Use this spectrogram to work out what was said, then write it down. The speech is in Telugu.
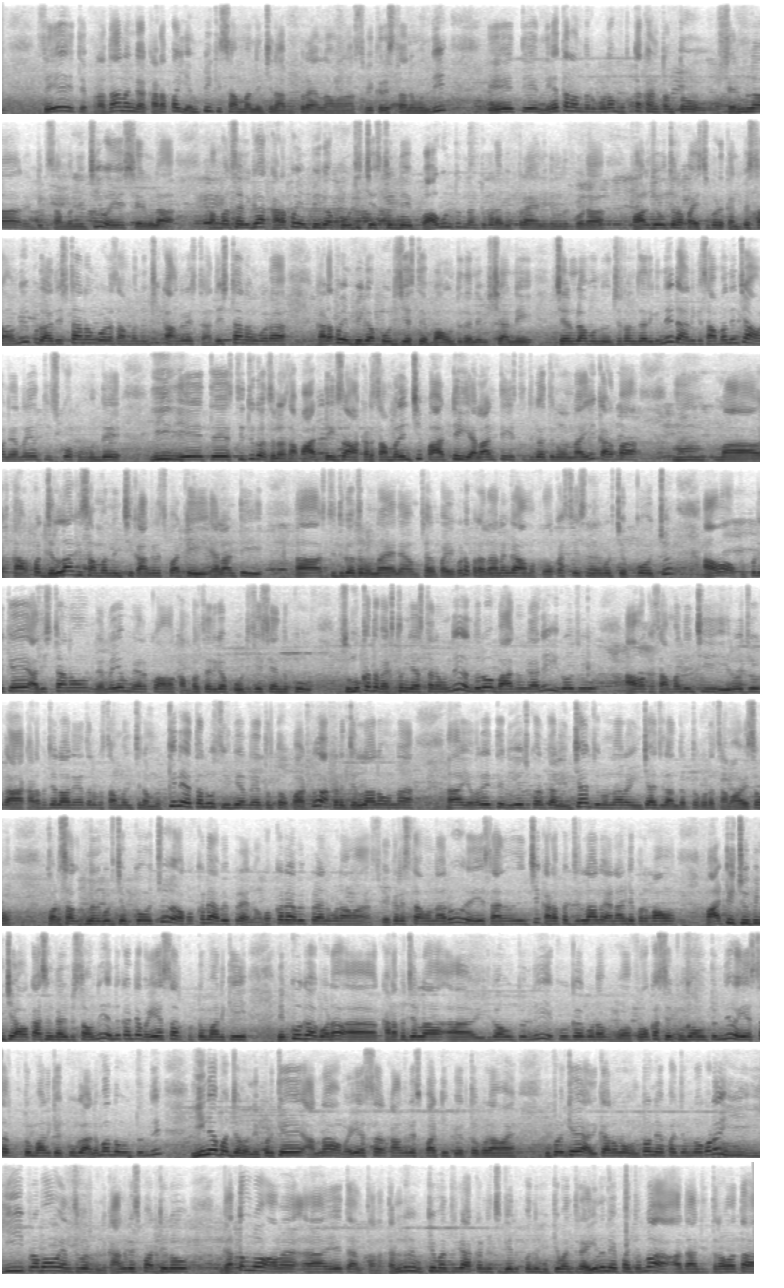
అయితే ప్రధానంగా కడప ఎంపీకి సంబంధించిన అభిప్రాయాలను ఆమె స్వీకరిస్తూనే ఉంది. ఏదైతే నేతలందరూ కూడా ముక్త కంఠంతో షర్మిల రెడ్డికి సంబంధించి వైఎస్ షర్మిల కంపల్సరీగా కడప ఎంపీగా పోటీ చేస్తుండే బాగుంటుందంటూ కూడా అభిప్రాయాన్ని కూడా వాళ్ళు చెబుతున్న పరిస్థితి కూడా కనిపిస్తూ ఉంది. ఇప్పుడు అధిష్టానం కూడా సంబంధించి కాంగ్రెస్ అధిష్టానం కూడా కడప ఎంపీగా పోటీ చేస్తే బాగుంటుందనే విషయాన్ని షర్మిల ముందు ఉంచడం జరిగింది. దానికి సంబంధించి ఆమె నిర్ణయం తీసుకోకముందే ఈ ఏదైతే స్థితిగతులు ఆ పార్టీకి అక్కడ సంబంధించి పార్టీ ఎలాంటి స్థితిగతులు ఉన్నాయి కడప మా కడప జిల్లాకి సంబంధించి కాంగ్రెస్ పార్టీ ఎలాంటి స్థితిగతులు ఉన్నాయనే అంశాలపై కూడా ప్రధానంగా ఆమె ఫోకస్ చేసిందని కూడా చెప్పుకోవచ్చు. ఆమె ఇప్పటికే అధిష్టానం నిర్ణయం మేరకు ఆమె కంపల్సరీగా పోటీ చేసేందుకు సుముఖత వ్యక్తం చేస్తూనే ఉంది. అందులో భాగంగానే ఈరోజు ఆమెకు సంబంధించి ఈరోజు ఆ కడప జిల్లా నేతలకు సంబంధించిన ముఖ్య నేతలు సీనియర్ నేతలతో పాటు అక్కడ జిల్లాలో ఉన్న ఎవరైతే నియోజకవర్గాల ఇన్ఛార్జీలు ఉన్నారో ఇన్ఛార్జీలందరితో కూడా సమావేశం కొనసాగుతుందని కూడా చెప్పుకోవచ్చు. ఒక్కొక్కరి అభిప్రాయం ఒక్కొక్కరి అభిప్రాయాన్ని కూడా ఆమె స్వీకరిస్తూ ఉన్నారు. ఈ స్థానం నుంచి కడప జిల్లాలో ఎలాంటి ప్రభావం పార్టీ చూపించే అవకాశం కనిపిస్తూ ఉంది. ఎందుకంటే వైఎస్ఆర్ కుటుంబానికి ఎక్కువగా కూడా కడప జిల్లా ఇదిగా ఉంటుంది. ఎక్కువగా కూడా ఫోకస్ ఎక్కువగా ఉంటుంది. వైఎస్ఆర్ కుటుంబానికి ఎక్కువగా అనుబంధం ఉంటుంది. ఈ నేపథ్యంలో ఇప్పటికే అన్న వైఎస్ఆర్ కాంగ్రెస్ పార్టీ పేరుతో కూడా ఆమె ఇప్పటికే అధికారంలో ఉంటున్న నేపథ్యంలో కూడా ఈ ఈ ప్రభావం ఎంతవరకు ఉంది? కాంగ్రెస్ పార్టీలో గతంలో ఆమె అయితే తన తండ్రి ముఖ్యమంత్రిగా అక్కడి నుంచి గెలుపొంది ముఖ్యమంత్రి అయిన నేపథ్యంలో దాని తర్వాత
